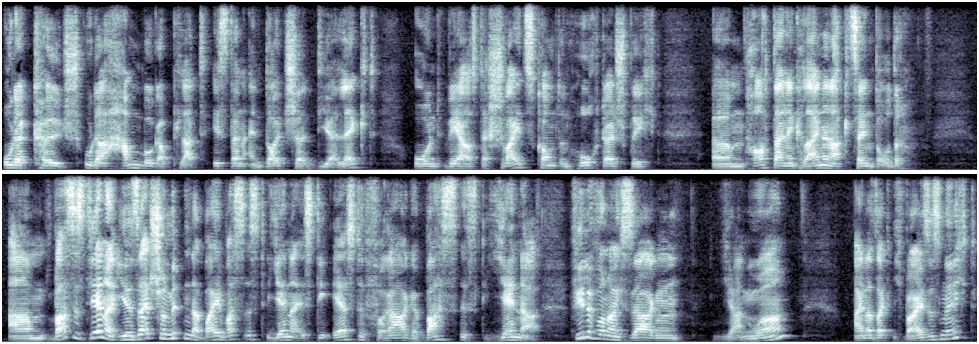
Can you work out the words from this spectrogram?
oder Kölsch oder Hamburger Platt ist dann ein deutscher Dialekt und wer aus der Schweiz kommt und Hochdeutsch spricht, ähm, hat einen kleinen Akzent, oder? Ähm, was ist Jänner? Ihr seid schon mitten dabei. Was ist Jänner? Ist die erste Frage. Was ist Jänner? Viele von euch sagen Januar. Einer sagt, ich weiß es nicht.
